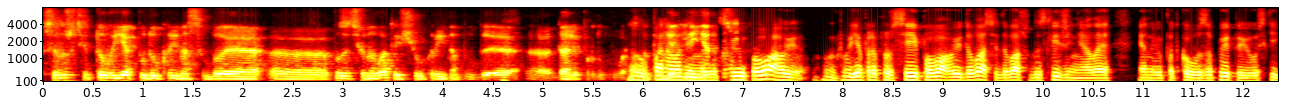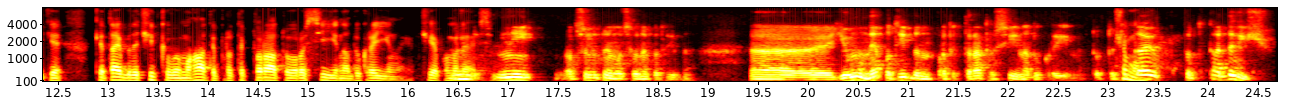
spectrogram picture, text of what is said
Все залежить від того, як буде Україна себе е, позиціонувати, і що Україна буде е, далі продукувати. Ну, Тобто пане Вадиме, цією повагою, я перепрошую, з цією повагою до вас і до вашого дослідження, але я не випадково запитую, оскільки Китай буде чітко вимагати протекторату Росії над Україною. Чи я помиляюся? Ні, абсолютно йому цього не потрібно. Е, йому не потрібен протекторат Росії над Україною. Тобто Чому? Китаю а навіщо?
